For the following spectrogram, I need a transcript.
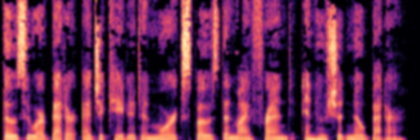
those who are better educated and more exposed than my friend and who should know better.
